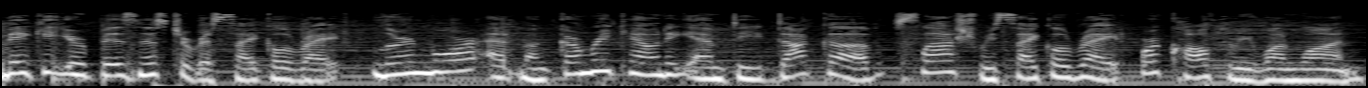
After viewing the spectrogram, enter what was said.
Make it your business to recycle right. Learn more at montgomerycountymd.gov slash recycle right or call 311.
